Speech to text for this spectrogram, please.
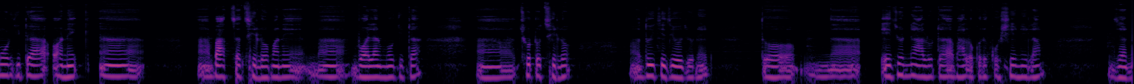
মুরগিটা অনেক বাচ্চা ছিল মানে ব্রয়লার মুরগিটা ছোট ছিল দুই কেজি ওজনের তো এই জন্যে আলুটা ভালো করে কষিয়ে নিলাম, যেন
